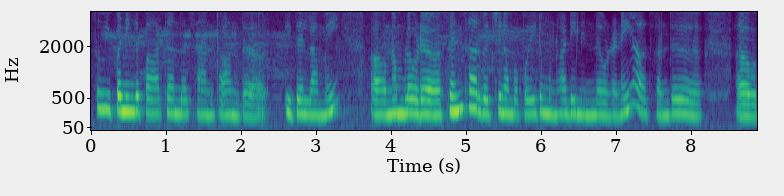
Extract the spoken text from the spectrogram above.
ஸோ இப்போ நீங்கள் பார்த்த அந்த சாண்டா அந்த இது எல்லாமே நம்மளோட சென்சார் வச்சு நம்ம போயிட்டு முன்னாடி நின்ற உடனே அது வந்து அஹ்,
